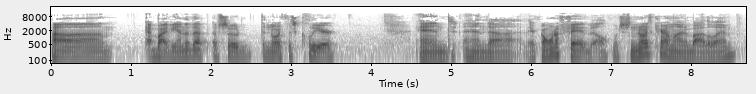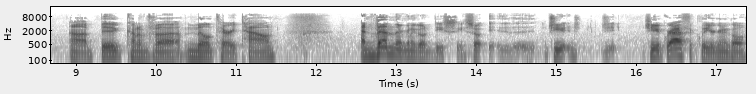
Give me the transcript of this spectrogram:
Um, by the end of that episode, the North is clear, and and uh, they're going to Fayetteville, which is North Carolina, by the way, uh, big kind of uh, military town, and then they're going to go to DC. So, uh, ge- ge- geographically, you're going to go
